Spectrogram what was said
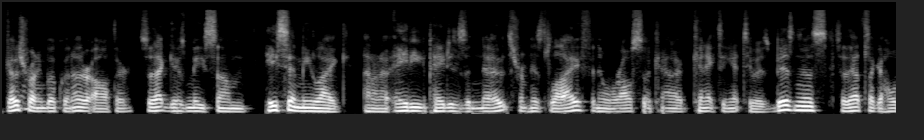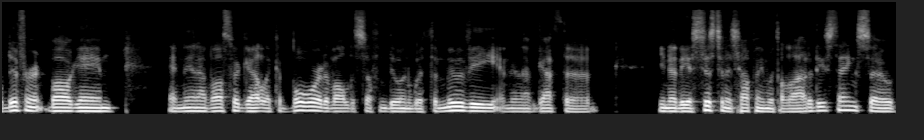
ghost writing book with another author. So that gives me some, he sent me like, I don't know, 80 pages of notes from his life. And then we're also kind of connecting it to his business. So that's like a whole different ball game. And then I've also got like a board of all the stuff I'm doing with the movie. And then I've got the, you know, the assistant is helping me with a lot of these things. So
